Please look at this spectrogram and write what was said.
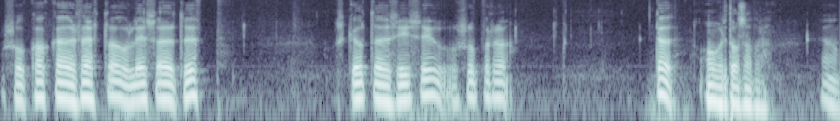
Og svo kokkaður þetta og lesaði þetta upp og skjótaði þessi í sig og svo bara döð. Overdósa bara Já,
